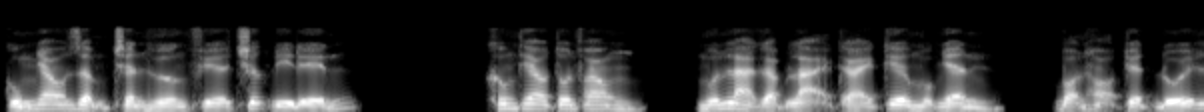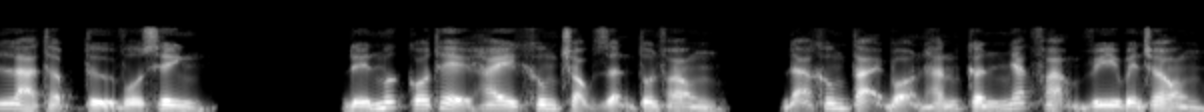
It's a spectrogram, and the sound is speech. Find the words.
cùng nhau dậm chân hướng phía trước đi đến. Không theo Tôn Phong, muốn là gặp lại cái kia một nhân, bọn họ tuyệt đối là thập tử vô sinh. Đến mức có thể hay không chọc giận Tôn Phong, đã không tại bọn hắn cân nhắc phạm vi bên trong.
